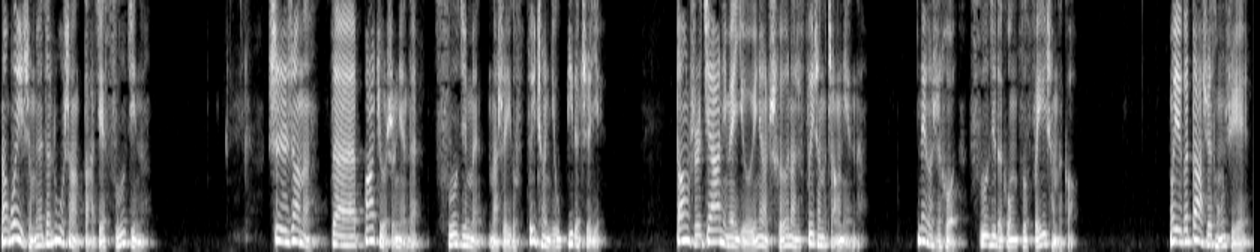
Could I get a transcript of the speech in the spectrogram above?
那为什么要在路上打劫司机呢？事实上呢，在八九十年代，司机们那是一个非常牛逼的职业。当时家里面有一辆车，那是非常的长脸的。那个时候司机的工资非常的高。我有个大学同学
